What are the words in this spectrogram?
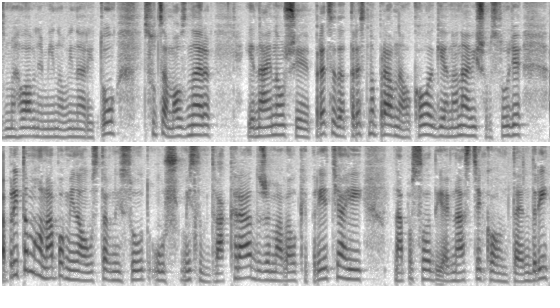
sme hlavne my novinári tu. Sudca Mozner je najnovšie predseda trestnoprávneho kolegia na Najvyššom súde a pritom ho napomínal ústavný súd už, myslím, dvakrát, že má veľké prieťahy, naposledy aj v nástekovom tendri.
